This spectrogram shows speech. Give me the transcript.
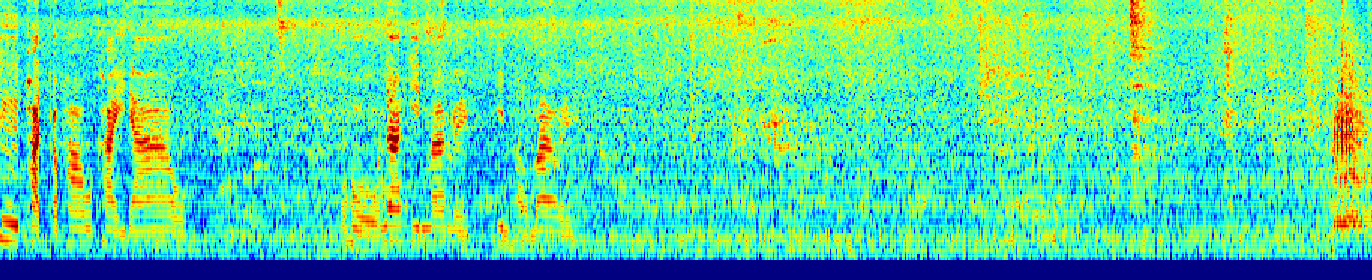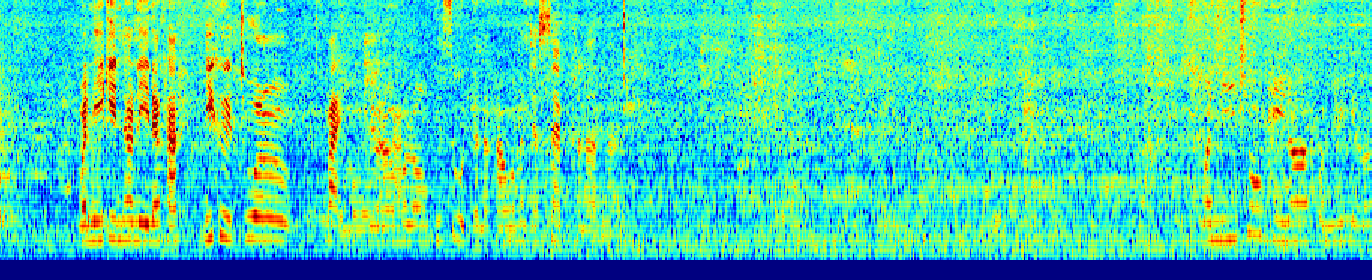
คือผัดกะเพราไข่ดาว โอ้โห น่ากินมากเลยกลิ่นหอมมากเลยวันนี้กินเท่านี้นะคะ นี่คือช่วง บ่ายโมงเดี๋ยวเรามาลองพิสูจน์กันนะคะ ว่ามันจะแซ่บขนาดไหนวันนี้โชคดีนะคนไม่เยอะ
